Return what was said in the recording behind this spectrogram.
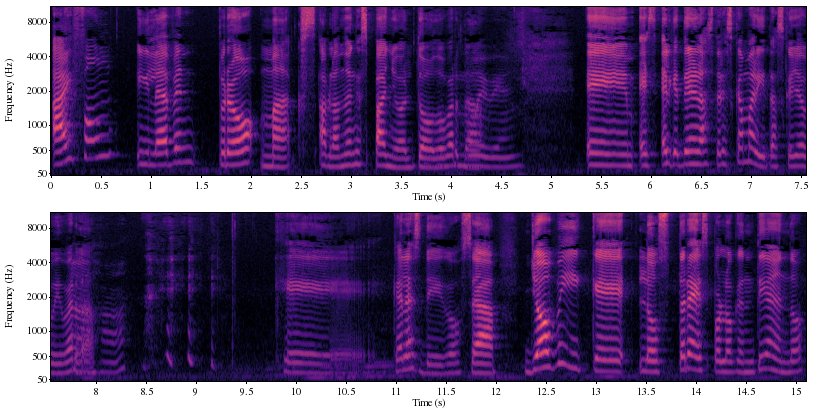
iPhone 11 Pro Max, hablando en español todo, ¿verdad? Muy bien. Eh, es el que tiene las tres camaritas que yo vi, ¿verdad? Ajá. Que, ¿qué les digo? O sea, yo vi que los tres, por lo que entiendo,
